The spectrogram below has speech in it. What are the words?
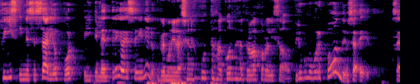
fees innecesarios por la entrega de ese dinero. Remuneraciones justas acordes al trabajo realizado. pero como corresponde. O sea, eh, o sea,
